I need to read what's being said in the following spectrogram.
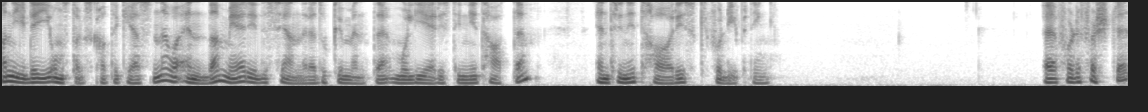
Han gir det i onsdagskatekesene og enda mer i det senere dokumentet Molieris dignitatem, en trinitarisk fordypning. Eh, for det første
